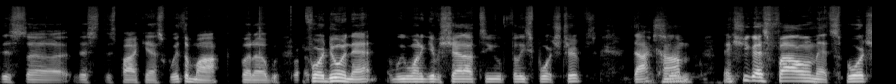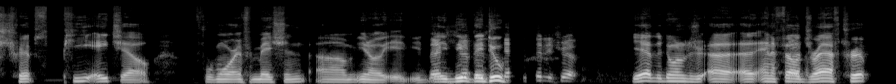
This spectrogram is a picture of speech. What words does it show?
this uh this this podcast with a mock. But uh, before doing that, we want to give a shout out to philly sports PhillySportsTrips.com. Make sure you guys follow them at Sports Trips PHL for more information. Um, you know, it, they do they do City trip. yeah they're doing uh, an NFL draft trip.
